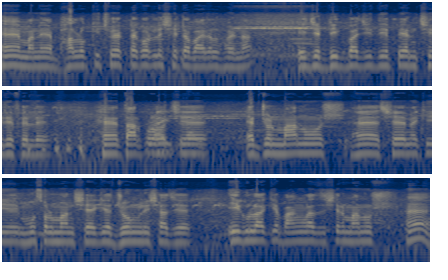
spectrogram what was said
হ্যাঁ মানে ভালো কিছু একটা করলে সেটা ভাইরাল হয় না। এই যে ডিগবাজি দিয়ে পেন ছিঁড়ে ফেলে হ্যাঁ তারপর হচ্ছে একজন মানুষ হ্যাঁ সে নাকি মুসলমান সে গিয়ে জঙ্গলি সাজে এগুলাকে বাংলাদেশের মানুষ হ্যাঁ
